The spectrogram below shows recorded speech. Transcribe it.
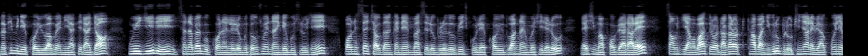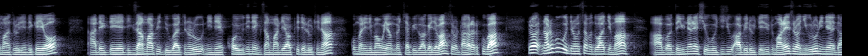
မဖြစ်မနေခေါ်ယူရမယ့်အနေအဖြစ်တာကြောင့်ငွေကြီးတွေ center back ကိုခေါ်နိုင်လဲလို့မသုံးဆွဲနိုင်ခဲ့ဘူးဆိုလို့ရှိရင်ပေါင်26တန်းခန့်နဲ့ Marcelo Brozovic ကိုလည်းခေါ်ယူသွားနိုင်ပွဲရှိတယ်လို့လက်ရှိမှာဖော်ပြထားတယ်စောင့်ကြည့်ရမှာပါဆိုတော့ဒါကတော့ထားပါညီကတို့ဘယ်လိုထင်ကြလဲဗျာကွင်းလင်မှာဆိုလို့ရှိရင်တကယ်ရောအာဒီဒီကစားမဖြစ်သူကကျွန်တော်တို့အနေနဲ့ခေါ်ယူတဲ့ကစားမတယောက်ဖြစ်တယ်လို့ထင်တာကွန်မန်ဒီမှာဝင်ရောက်မှတ်ချက်ပေးသွားခဲ့ကြပါဆိုတော့ဒါကတော့တစ်ခုပါဆိုတော့နောက်တစ်ခုကိုကျွန်တော်ဆက်မသွားခြင်းမှာ အာဘာ The United Show ကိုကြည့်ကြည့်အားပေးလို့ကျေးဇူးတင်ပါတယ်ဆိုတော့ညီကတို့အနေနဲ့ဒါ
